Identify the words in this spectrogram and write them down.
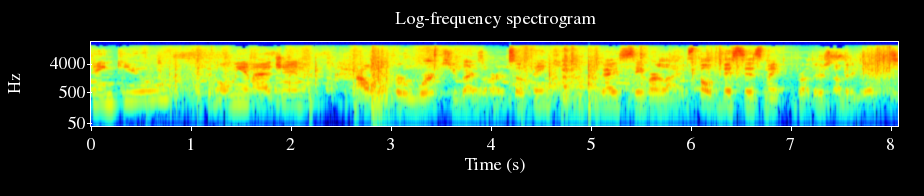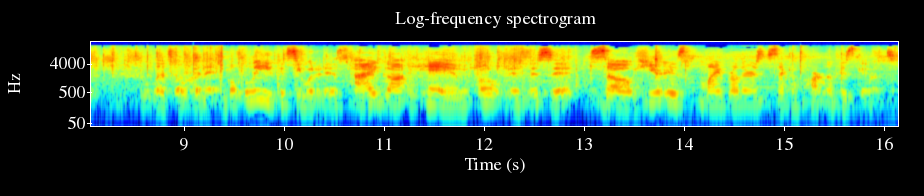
thank you. I can only imagine how overworked you guys are. So thank you. You guys save our lives. Oh, this is my brother's other gift. Let's open it. Hopefully you can see what it is. I got him, oh, is this it? So here is my brother's second part of his gift.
